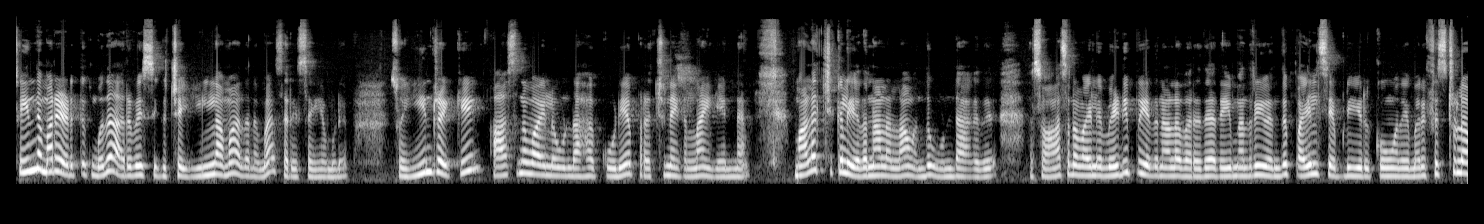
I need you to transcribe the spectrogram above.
ஸோ இந்த மாதிரி எடுத்துக்கும் போது அறுவை சிகிச்சை இல்லாமல் அதை நம்ம சரி செய்ய முடியும். ஸோ இன்றைக்கு ஆசன வாயில் உண்டாகக்கூடிய பிரச்சனைகள்லாம் என்ன? மலச்சிக்கல் எதனாலலாம் வந்து உண்டாகுது? ஸோ ஆசன வாயில் வெடிப்பு எதனால் வருது? அதே மாதிரி வந்து பைல்ஸ் எப்படி இருக்கும்? அதே மாதிரி ஃபிஸ்டுலா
